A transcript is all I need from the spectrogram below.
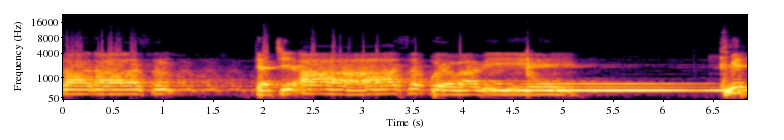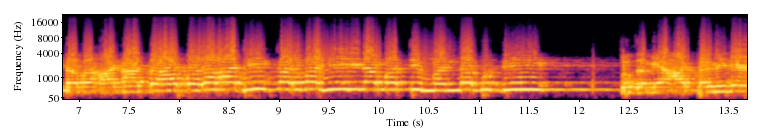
जनार्दनी दास त्याची आस पुरवावी. मी तव अनाथ पराधी कर्महीन मती मंद बुद्धी. तुझ मी आठविले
